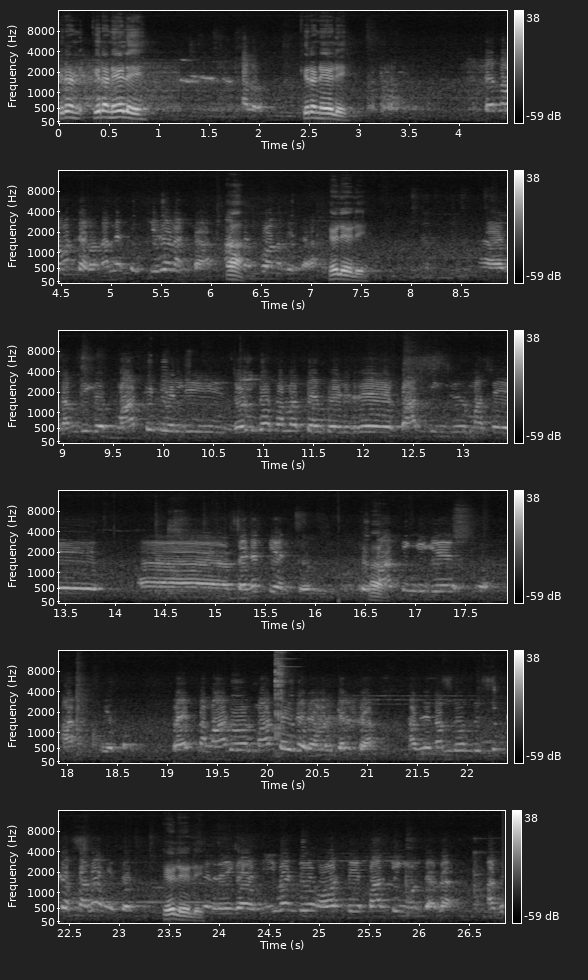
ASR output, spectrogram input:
ಕಿರಣ್ ಕಿರಣ್ ಹೇಳಿ. ಹಲೋ ಕಿರಣ್ ಹೇಳಿ. ಸರ್ ನಮಸ್ಕಾರ. ನನ್ನ ಹೆಸರು ಕಿರಣ್ ಅಂತ. ಹಾ. ಹೇಳಿ ಹೇಳಿ. ನಮ್ದೀಗ ಸ್ಮಾರ್ಟ್ ಸಿಟಿಯಲ್ಲಿ ದೊಡ್ಡ ಸಮಸ್ಯೆ ಅಂತ ಹೇಳಿದ್ರೆ ಪಾರ್ಕಿಂಗ್ ಮತ್ತೆ ಪೆಡಸ್ಟಿಯನ್ಸ್. ಪಾರ್ಕಿಂಗಿಗೆ ಪ್ರಯತ್ನ ಮಾಡುವವರು ಮಾಡ್ತಾ ಇದ್ದಾರೆ ಅವರ ಕೆಲಸ. ಆದ್ರೆ ನಮ್ದು ಒಂದು ಚಿಕ್ಕ ಸಲಹೆ ಸರ್ ಹೇಳಿ ಹೇಳಿ. ಈಗ even day odd day parking ಉಂಟಲ್ಲ ಅದು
